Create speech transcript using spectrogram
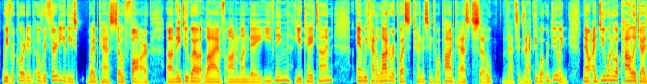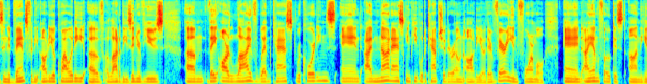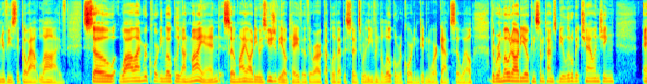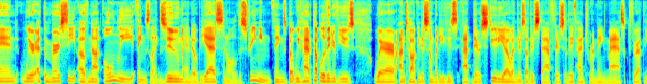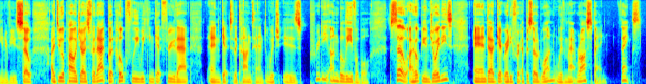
We've recorded over 30 of these webcasts so far. Um, they do go out live on a Monday evening, UK time. And we've had a lot of requests to turn this into a podcast. So that's exactly what we're doing. Now, I do want to apologize in advance for the audio quality of a lot of these interviews. Um, they are live webcast recordings, and I'm not asking people to capture their own audio. They're very informal, and I am focused on the interviews that go out live. So while I'm recording locally on my end, so my audio is usually okay, though there are a couple of episodes where even the local recording didn't work out so well. The remote audio can sometimes be a little bit challenging. And we're at the mercy of not only things like Zoom and OBS and all the streaming things, but we've had a couple of interviews where I'm talking to somebody who's at their studio and there's other staff there, so they've had to remain masked throughout the interviews. So I do apologize for that, but hopefully we can get through that and get to the content, which is pretty unbelievable. So I hope you enjoy these and uh, get ready for episode one with Matt Ross-Spang. Thanks.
